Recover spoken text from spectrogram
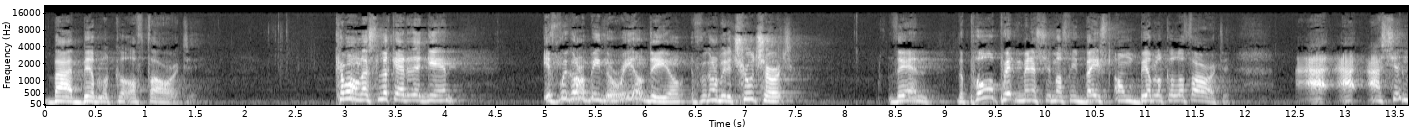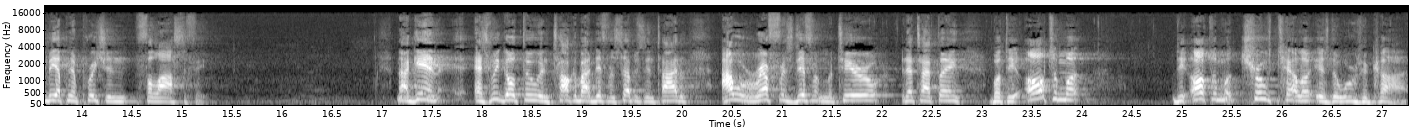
by biblical authority. Come on, let's look at it again. If we're going to be the real deal, if we're going to be the true church, then the pulpit ministry must be based on biblical authority. I, I, I shouldn't be up here preaching philosophy. Now, again, as we go through and talk about different subjects and titles, I will reference different material, that type thing. But the ultimate, the ultimate truth teller is the Word of God.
